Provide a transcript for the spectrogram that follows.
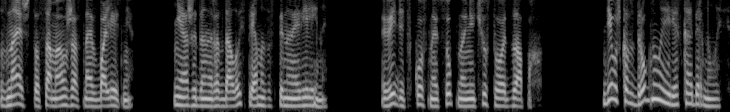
«Знаешь, что самое ужасное в болезни?» Неожиданно раздалось прямо за спиной Эвелины. «Видеть вкусный суп, но не чувствовать запах». Девушка вздрогнула и резко обернулась.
